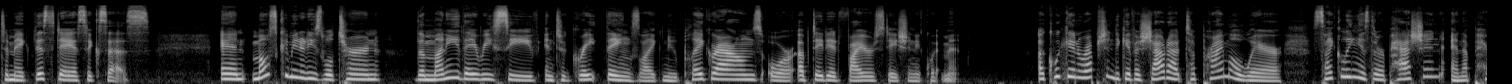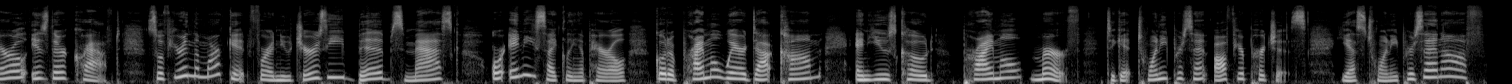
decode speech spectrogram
to make this day a success. And most communities will turn the money they receive into great things like new playgrounds or updated fire station equipment. A quick interruption to give a shout out to Primal Wear. Cycling is their passion and apparel is their craft. So if you're in the market for a new jersey, bibs, mask, or any cycling apparel, go to primalwear.com and use code PRIMALMURPH to get 20% off your purchase. Yes, 20% off.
